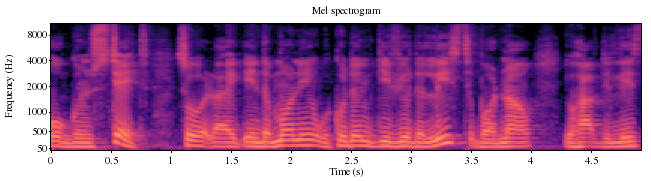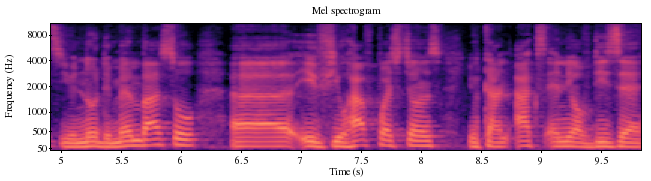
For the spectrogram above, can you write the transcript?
Ogun State. So like in the morning, we couldn't give you the list, but now you have the list, you know the members. So uh, if you have questions, you can ask any of these uh,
